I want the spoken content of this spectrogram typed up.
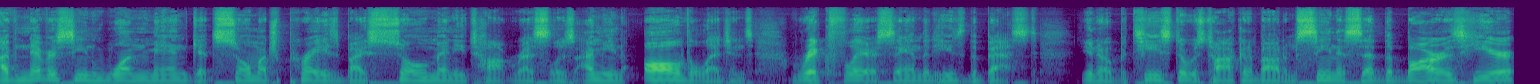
I've never seen one man get so much praise by so many top wrestlers. I mean, all the legends. Ric Flair saying that he's the best. You know, Batista was talking about him. Cena said the bar is here.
